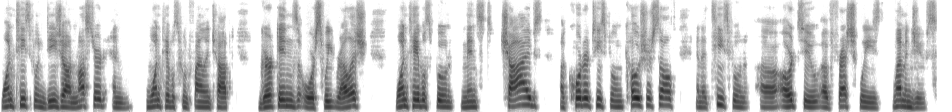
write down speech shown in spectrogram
one teaspoon Dijon mustard, and one tablespoon finely chopped gherkins or sweet relish, one tablespoon minced chives, a quarter teaspoon kosher salt, and a teaspoon uh, or two of fresh squeezed lemon juice.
